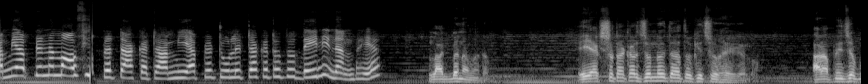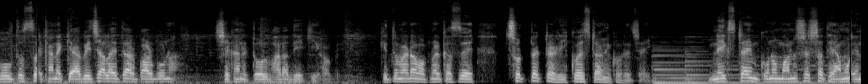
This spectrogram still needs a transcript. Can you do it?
আমি আপনার নামে অফিস টাকাটা আমি আপনার টোলের টাকাটা তো দেইনি নেন ভাইয়া। লাগবে না ম্যাডাম এই একশো টাকার জন্যই তো এত কিছু হয়ে গেল। আর আপনি যে বলতেছেন এখানে ক্যাবই চালাইতে আর পারব না। সেখানে টোল ভাড়া দিয়ে কি হবে? কিন্তু ম্যাডাম, আপনার কাছে ছোট্ট একটা রিকোয়েস্ট আমি করে চাই। নেক্সট টাইম কোনো মানুষের সাথে এমন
